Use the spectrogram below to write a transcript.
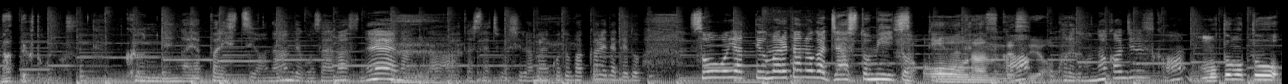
なっていくと思います。訓練がやっぱり必要なんでございますね。なんええか私たちは知らないことばっかりだけど、そうやって生まれたのがジャストミートっていうわけですか？そうなんですよこれどんな感じですか？もともと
